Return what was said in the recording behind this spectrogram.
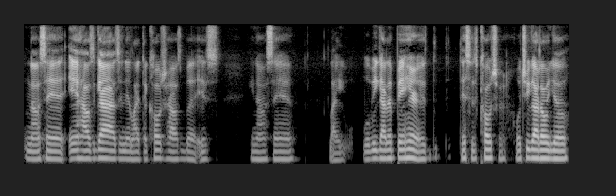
you know what I'm saying in house guys and then like the culture house, but it's you know what I'm saying like what we got up in here. is- This is culture. What you got on your,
